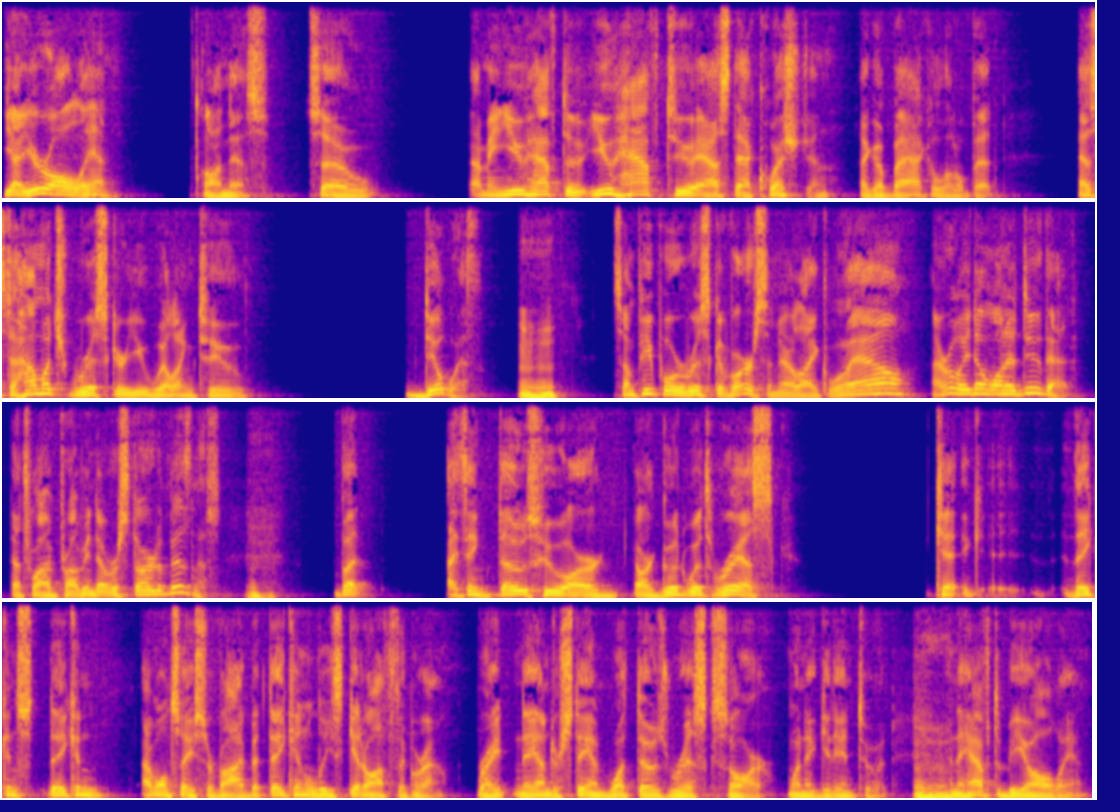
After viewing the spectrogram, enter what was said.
yeah, you're all in on this. So I mean, you have to you have to ask that question. I go back a little bit as to how much risk are you willing to deal with? Mhm. Some people are risk averse and they're like, "Well, I really don't want to do that." That's why I probably never started a business. But I think those who are are good with risk can they can they can I won't say survive, but they can at least get off the ground, right? And they understand what those risks are when they get into it, and they have to be all in.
